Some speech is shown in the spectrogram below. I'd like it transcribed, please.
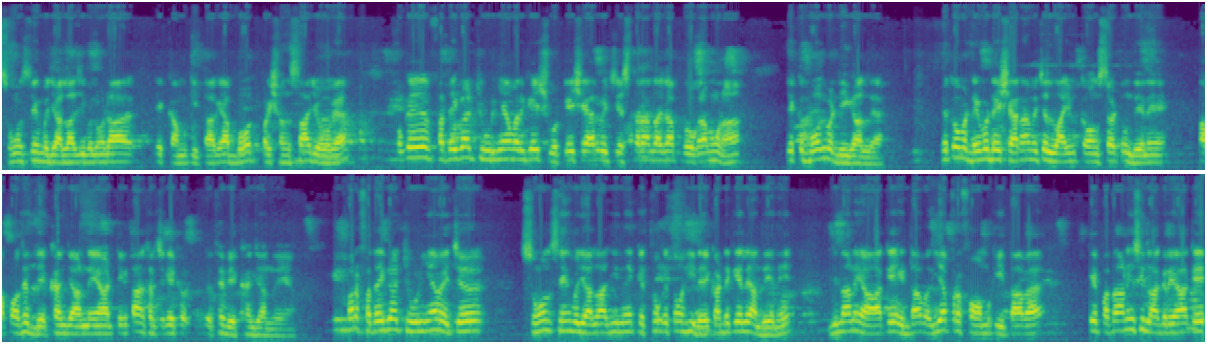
ਸੋਹਣ ਸਿੰਘ ਮਜਾਲਾ ਜੀ ਵੱਲੋਂ ਜਿਹੜਾ ਇਹ ਕੰਮ ਕੀਤਾ ਗਿਆ। ਬਹੁਤ ਪ੍ਰਸ਼ੰਸਾਯੋਗ ਹੈ, ਕਿਉਂਕਿ ਫਤਿਹਗੜ੍ਹ ਚੂੜੀਆਂ ਵਰਗੇ ਛੋਟੇ ਸ਼ਹਿਰ ਵਿੱਚ ਇਸ ਤਰ੍ਹਾਂ ਦਾ ਜਿਹੜਾ ਪ੍ਰੋਗਰਾਮ ਹੋਣਾ, ਇੱਕ ਬਹੁਤ ਵੱਡੀ ਗੱਲ ਹੈ। ਦੇਖੋ ਵੱਡੇ ਵੱਡੇ ਸ਼ਹਿਰਾਂ ਵਿੱਚ ਲਾਈਵ ਕਨਸਰਟ ਹੁੰਦੇ ਨੇ ਆਪਾਂ ਉੱਥੇ ਦੇਖਣ ਜਾਂਦੇ ਆ ਟਿਕਟਾਂ ਖਰਚ ਕੇ ਉੱਥੇ ਵੇਖਣ ਜਾਂਦੇ ਆ ਪਰ ਫਤਿਹਗੜ੍ਹ ਚੂੜੀਆਂ ਵਿੱਚ ਸੋਹਣ ਸਿੰਘ ਬਜਾਲਾ ਜੀ ਨੇ ਕਿੱਥੋਂ ਕਿੱਥੋਂ ਹੀਰੇ ਕੱਢ ਕੇ ਲਿਆਂਦੇ ਨੇ, ਜਿਨ੍ਹਾਂ ਨੇ ਆ ਕੇ ਐਡਾ ਵਧੀਆ ਪਰਫਾਰਮ ਕੀਤਾ ਵਾ ਕਿ ਪਤਾ ਨਹੀਂ ਸੀ ਲੱਗ ਰਿਹਾ ਕਿ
